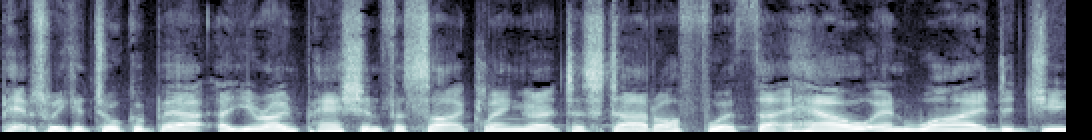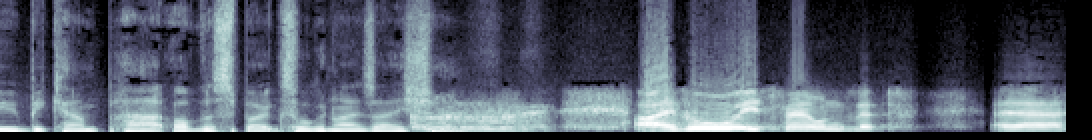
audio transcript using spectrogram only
perhaps we could talk about uh, your own passion for cycling uh, to start off with. Uh, how and why did you become part of the Spokes organisation? I've always found that uh,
